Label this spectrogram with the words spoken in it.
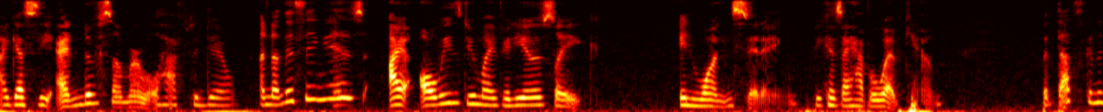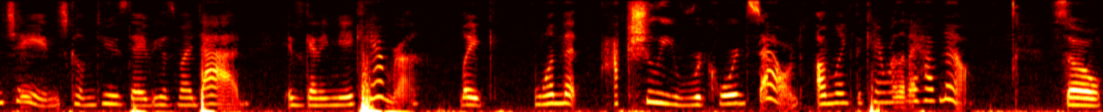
I guess the end of summer will have to do. Another thing is, I always do my videos like in one sitting because I have a webcam. But that's gonna change come Tuesday because my dad is getting me a camera. Like, one that actually records sound, unlike the camera that I have now. So,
